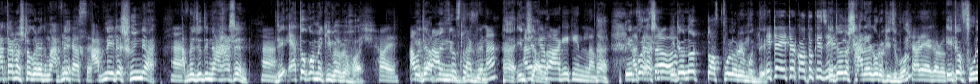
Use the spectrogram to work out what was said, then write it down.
মাথা নষ্ট করে দেবো। আপনি আপনি এটা শুন না। হ্যাঁ। আপনি যদি না হাসেন হ্যাঁ। যে এত কমে কীভাবে হয়? এটা আপনি লাগবে না। হ্যাঁ ইনশাআল্লাহ। আগে কিনলাম? হ্যাঁ। এরপর আচ্ছা, so এটা হলো টপ ফ্লোরের মধ্যে। এটা এটা কত কেজি? এটা হলো সাড়ে এগারো কেজি বোন। সাড়ে এগারো এটা ফুল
